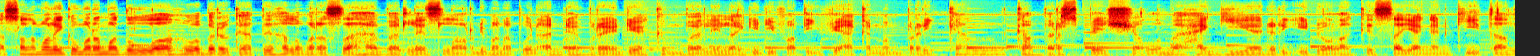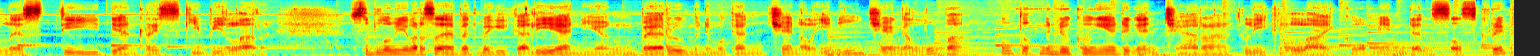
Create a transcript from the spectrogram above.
Assalamualaikum warahmatullahi wabarakatuh. Halo para sahabat Leslar di mana pun anda berada Kembali lagi di TV akan memberikan kabar spesial bahagia dari idola kesayangan kita Lesti dan Rizky Bilar. Sebelumnya para sahabat bagi kalian yang baru menemukan channel ini Jangan lupa untuk mendukungnya dengan cara klik like, komen, dan subscribe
